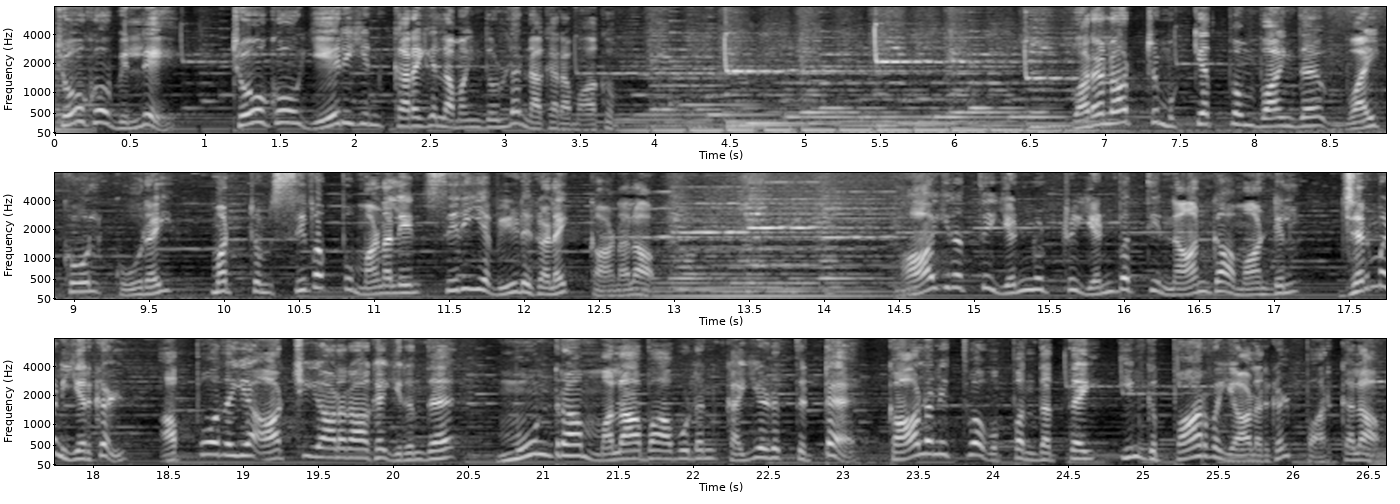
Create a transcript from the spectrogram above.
டோகோவில்லே டோகோ ஏரியின் கரையில் அமைந்துள்ள நகரமாகும். வரலாற்று முக்கியத்துவம் வாய்ந்த வைக்கோல் கூரை மற்றும் சிவப்பு மணலின் சிறிய வீடுகளை காணலாம். ஆயிரத்து எண்ணூற்று எண்பத்தி நான்காம் ஆண்டில் ஜெர்மனியர்கள் அப்போதைய ஆட்சியாளராக இருந்த மூன்றாம் மலாபாவுடன் கையெழுத்திட்ட காலனித்துவ ஒப்பந்தத்தை இங்கு பார்வையாளர்கள் பார்க்கலாம்.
